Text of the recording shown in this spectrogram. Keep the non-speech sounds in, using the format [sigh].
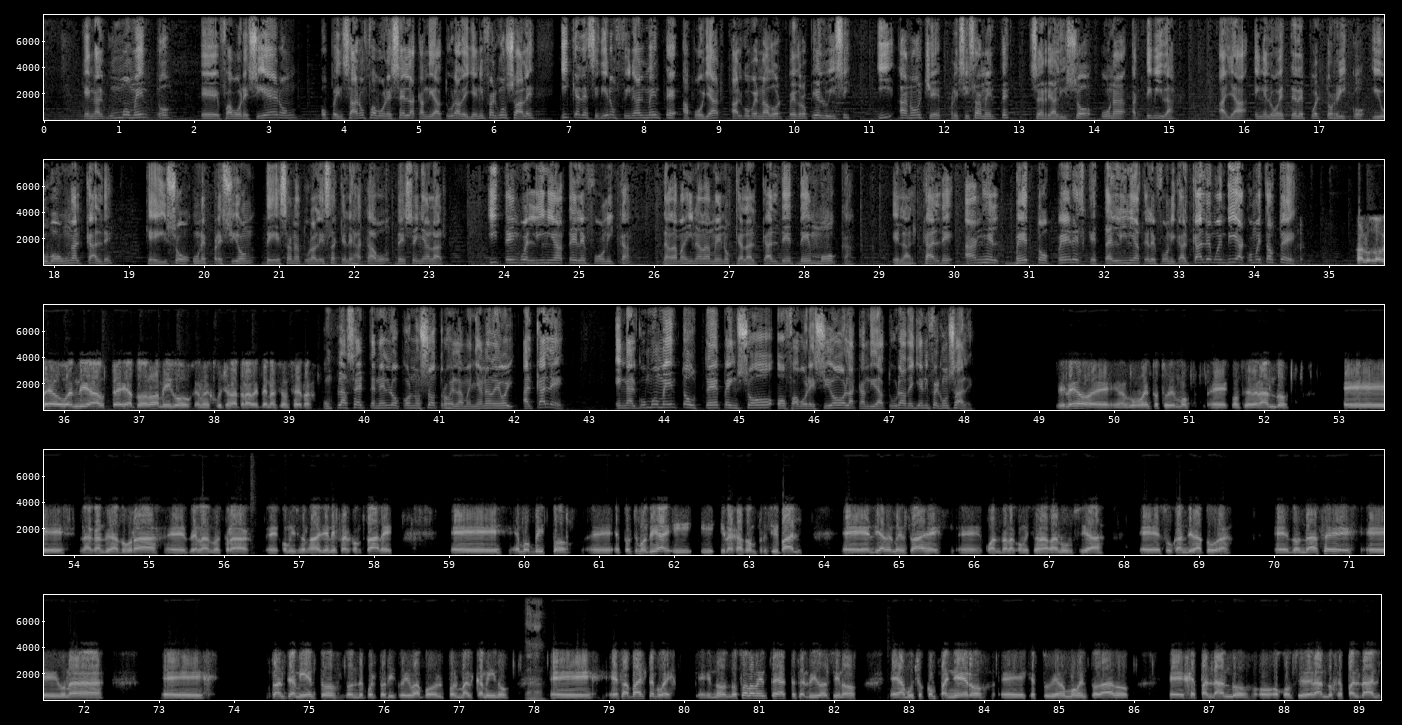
que en algún momento eh, favorecieron o pensaron favorecer la candidatura de Jennifer González y que decidieron finalmente apoyar al gobernador Pedro Pierluisi. Y anoche precisamente se realizó una actividad allá en el oeste de Puerto Rico y hubo un alcalde que hizo una expresión de esa naturaleza que les acabo de señalar. Y tengo en línea telefónica nada más y nada menos que al alcalde de Moca, el alcalde Ángel Beto Pérez, que está en línea telefónica. Alcalde, buen día, ¿cómo está usted? Saludos, Leo, buen día a usted y a todos los amigos que nos escuchan a través de Nación Z. Un placer tenerlo con nosotros en la mañana de hoy. Alcalde, ¿en algún momento usted pensó o favoreció la candidatura de Jennifer González? Sí, Leo, eh, en algún momento estuvimos eh, considerando eh, la candidatura eh, de la nuestra eh, comisionada Jennifer González eh, hemos visto eh, estos últimos días y, y, y la razón principal, eh, el día del mensaje, eh, cuando la comisionada anuncia eh, su candidatura, donde hace eh, una eh, planteamiento donde Puerto Rico iba por, por mal camino. Eh, esa parte, pues, no, no solamente a este servidor, sino eh, a muchos compañeros eh, que estuvieron en un momento dado eh, respaldando o, considerando respaldar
